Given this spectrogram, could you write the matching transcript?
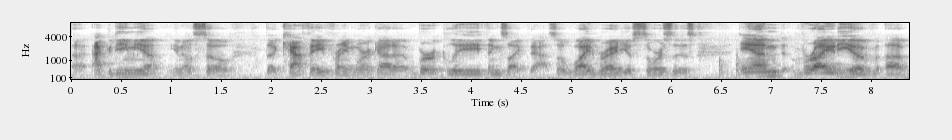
uh, academia, you know, so the Caffe framework out of Berkeley, things like that. So a wide variety of sources and variety of uh,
